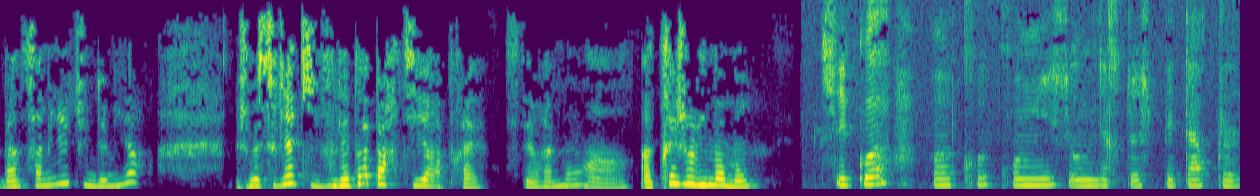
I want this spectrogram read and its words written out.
25 minutes, une demi-heure. Je me souviens qu'il voulait pas partir après. C'était vraiment un, un très joli moment. C'est quoi votre premier souvenir de spectacle?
